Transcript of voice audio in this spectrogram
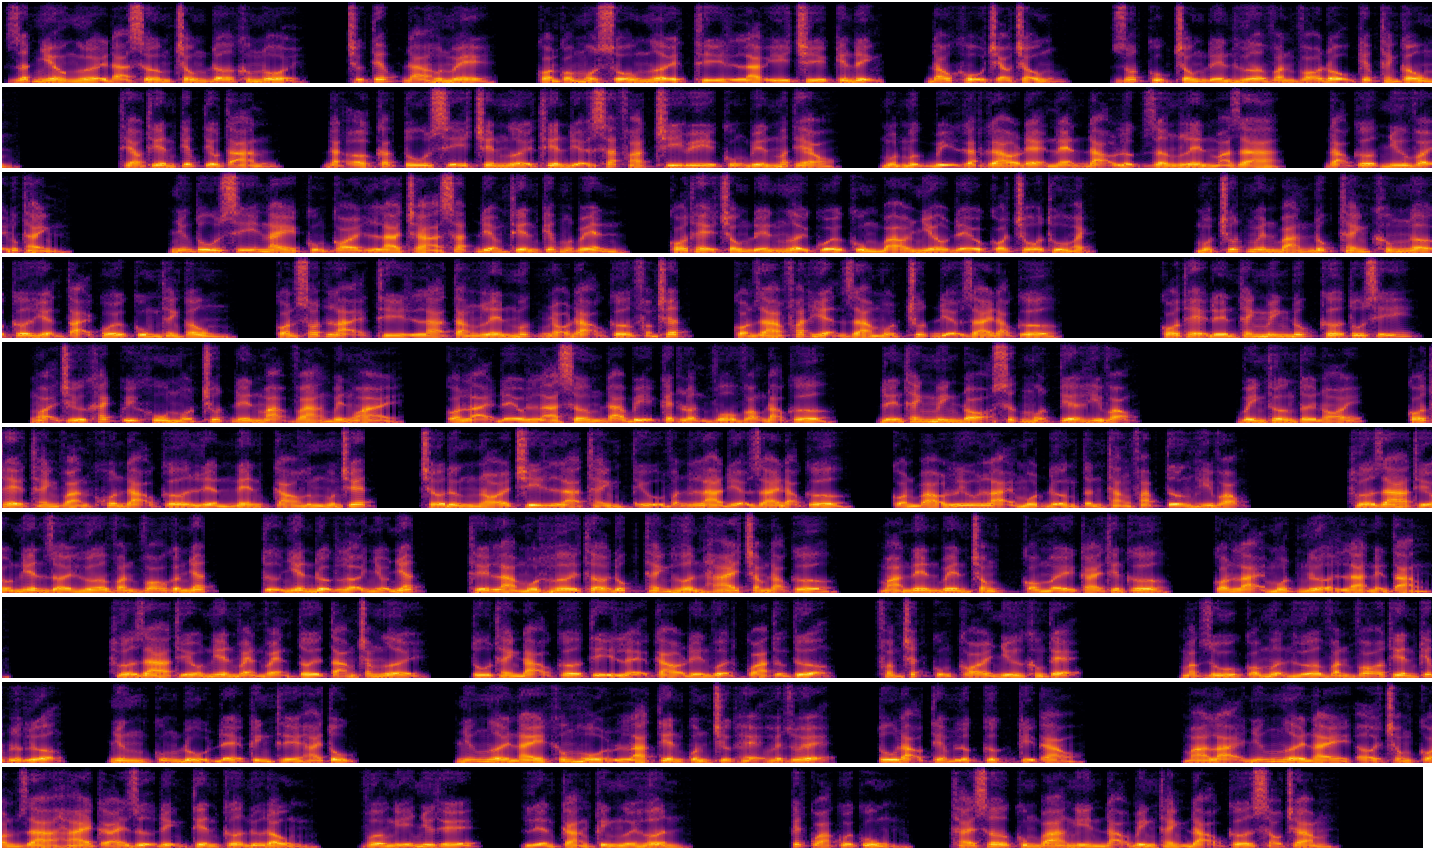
Rất nhiều người đã sớm chống đỡ không nổi, trực tiếp đã hôn mê, còn có một số người thì là ý chí kiên định, đau khổ trèo trống, rốt cục chống đến hứa văn võ độ kiếp thành công. Theo thiên kiếp tiêu tán đặt ở các tu sĩ trên người thiên địa sát phạt chi uy cũng biến mất theo, một mực bị gắt gao đè nén đạo lực dâng lên mà ra, đạo cơ như vậy đúc thành. Những tu sĩ này cũng coi là trả sát điểm thiên kiếp một bên, có thể chống đến người cuối cùng bao nhiêu đều có chỗ thu hoạch. Một chút nguyên bản đúc thành không ngờ cơ hiện tại cuối cùng thành công, còn sót lại thì là tăng lên mức nhỏ đạo cơ phẩm chất, còn ra phát hiện ra một chút địa giai đạo cơ. Có thể đến thanh minh đúc cơ tu sĩ, ngoại trừ khách quý khu một chút đến mạ vàng bên ngoài, còn lại đều là sớm đã bị kết luận vô vọng đạo cơ, đến thanh minh đọ sức một tia hy vọng. Bình thường tới nói, có thể thành ván khuôn đạo cơ liền nên cao hứng muốn chết chớ đừng nói chi là thành tựu vẫn là địa giai đạo cơ, còn bảo lưu lại một đường tấn thăng pháp tướng hy vọng. Hứa ra thiếu niên rời hứa văn võ gần nhất, tự nhiên được lợi nhiều nhất, thế là một hơi thở đúc thành hơn hai trăm đạo cơ, mà nên bên trong có mấy cái thiên cơ, còn lại một nửa là nền tảng. Hứa ra thiếu niên vẹn vẹn tới tám trăm người, tu thành đạo cơ tỷ lệ cao đến vượt qua tưởng tượng, phẩm chất cũng coi như không tệ. Mặc dù có mượn hứa văn võ thiên kiếp lực lượng, nhưng cũng đủ để kinh thế hai tục. Những người này không hổ là tiên quân trực hệ huyết duệ, tu đạo tiềm lực cực kỳ cao. Mà lại những người này ở trong còn ra hai cái dự định tiên cơ nữ đồng, vừa nghĩ như thế liền càng kinh người hơn. Kết quả cuối cùng, thái sơ cung ba nghìn đạo binh thành đạo cơ sáu trăm.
